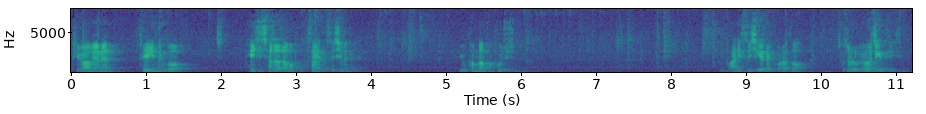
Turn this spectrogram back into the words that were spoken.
필요하면은 돼 있는 거 페이지 찾아다가 복사해서 쓰시면 됩니다. 이 값만 바꿔주시면 됩니다. 많이 쓰시게 될 거라서 저절로 외워지게 돼 있습니다.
